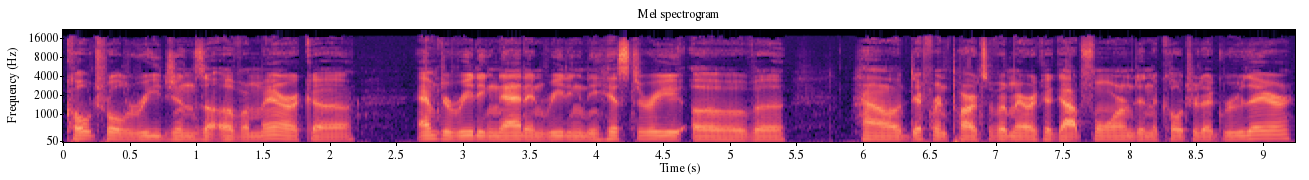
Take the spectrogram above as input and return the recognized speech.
cultural regions of America, after reading that and reading the history of uh, how different parts of America got formed and the culture that grew there,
